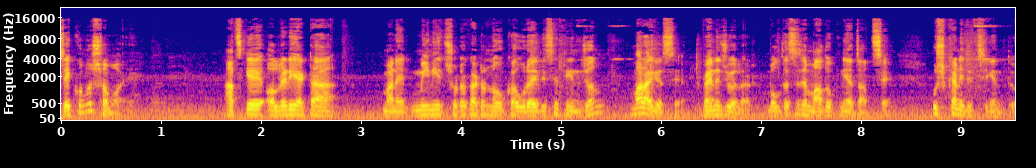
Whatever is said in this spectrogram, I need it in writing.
যে কোনো সময়। আজকে অলরেডি একটা মানে মিনি ছোটখাটো নৌকা উড়াই দিছে তিনজন, মারা গেছে। ভেনেজুয়েলার বলতেছে যে মাদক নিয়ে যাচ্ছে। উস্কানি দিচ্ছে কিন্তু।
